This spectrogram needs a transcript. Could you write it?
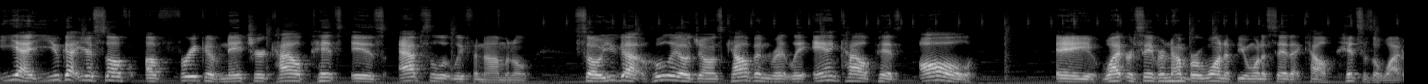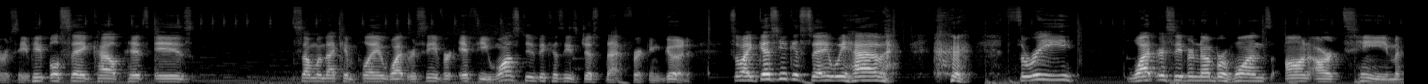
yeah, you got yourself a freak of nature. Kyle Pitts is absolutely phenomenal. So you got Julio Jones, Calvin Ridley, and Kyle Pitts all a wide receiver number one if you want to say that Kyle Pitts is a wide receiver. People say Kyle Pitts is someone that can play wide receiver if he wants to because he's just that freaking good. So I guess you could say we have three wide receiver number ones on our team.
